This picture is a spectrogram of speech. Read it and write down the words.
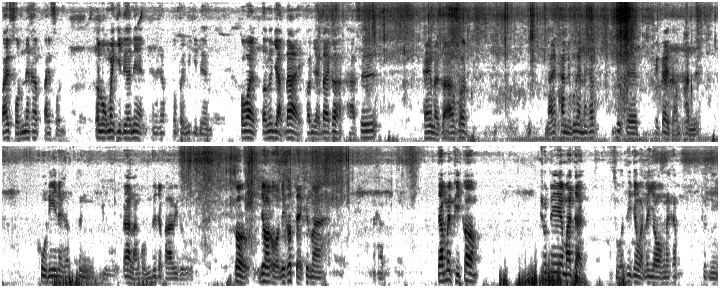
ปลายฝนนะครับปลายฝน ก็ลงไม่กี่เดือนเนี่ยนะครับ ลงไปไม่กี่เดือน เพราะว่าตอนนั้นอยากได้ ความอยากได้ก็หาซื้อแพงหน่อยก็เอาก็หลายพันอยู่เหมือนกันนะครับ ก็เจอใกล้ๆสามพันเนี่ยคู่นี้นะครับ ซึ่งอยู่ด้านหลังผมเดี๋ยวจะพาไปดู ก็ยอดอ่อนนี่เขาแตกขึ้นมานะครับจำไม่ผิดก็ ชุดนี้มาจากสวนที่จังหวัดระยองนะครับ ชุดนี้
